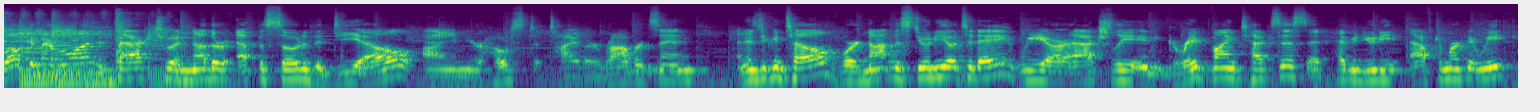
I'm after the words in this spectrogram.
Welcome, everyone, back to another episode of the DL. I am your host, Tyler Robertson. And as you can tell, we're not in the studio today. We are actually in Grapevine, Texas at Heavy Duty Aftermarket Week.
